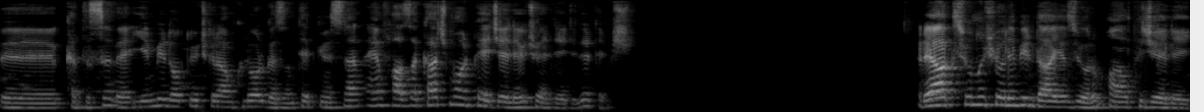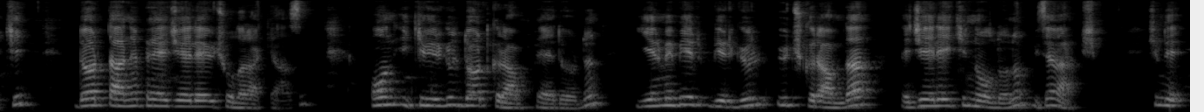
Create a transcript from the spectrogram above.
e, katısı ve 21,3 gram klor gazının tepkimesinden en fazla kaç mol PCl3 elde edilir demiş. Reaksiyonu şöyle bir daha yazıyorum. 6Cl2. 4 tane PCl3 olarak yazdım. 12,4 gram P4'ün 21,3 gramda e, Cl2'nin olduğunu bize vermiş. Şimdi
